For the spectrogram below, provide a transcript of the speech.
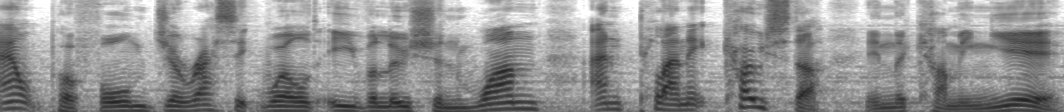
outperform Jurassic World Evolution 1 and Planet Coaster in the coming year.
